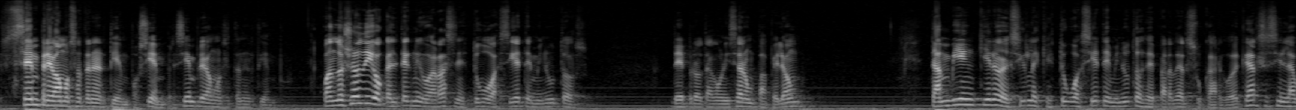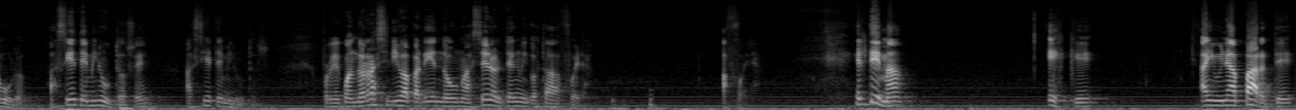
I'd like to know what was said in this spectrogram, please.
siempre vamos a tener tiempo, siempre, siempre vamos a tener tiempo. Cuando yo digo que el técnico de Racing estuvo a 7 minutos de protagonizar un papelón, también quiero decirles que estuvo a 7 minutos de perder su cargo, de quedarse sin laburo. A 7 minutos, ¿eh? A 7 minutos. Porque cuando Racing iba perdiendo 1 a 0, el técnico estaba afuera. Afuera. El tema es que hay una parte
